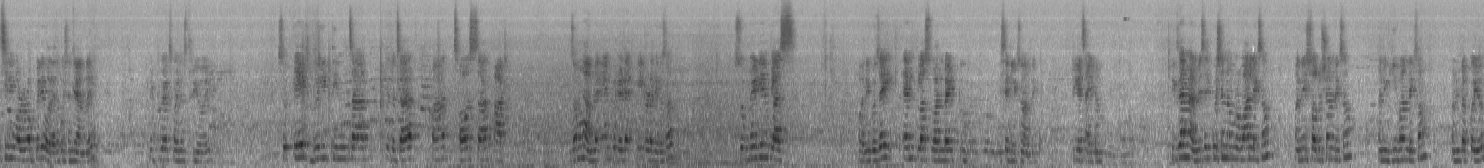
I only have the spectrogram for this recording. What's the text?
एसेन्डिङ अर्डरमा पहिल्यै भनेको क्वेसन चाहिँ हामीलाई टु एक्स माइनस थ्री हो है सो एक दुई तिन चार चार पाँच छ सात आठ। जम्मा हामीलाई एनको डेटा एटवटा दिएको छ। सो मेडियन क्लास भनेको चाहिँ n plus one by two यसरी लेख्छौँ हामीले। टिएच आइटम इक्जाममा हामीले यसरी क्वेसन नम्बर वान लेख्छौँ अनि सल्युसन लेख्छौँ अनि गिभन लेख्छौँ अनि टक्क यो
